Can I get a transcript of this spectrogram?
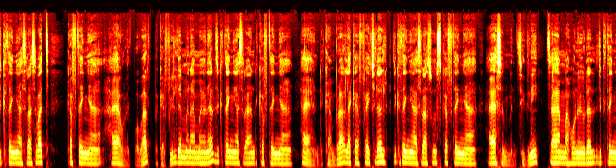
ዝቅተኛ 17 ከፍተኛ 22። ሆባርት በከፊል ደመናማ ይሆናል። ዝቅተኛ 11፣ ከፍተኛ 21። ካንብራ ሊያካፋ ይችላል። ዝቅተኛ 13፣ ከፍተኛ 28። ሲድኒ ፀሐያማ ሆኖ ይውላል። ዝቅተኛ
